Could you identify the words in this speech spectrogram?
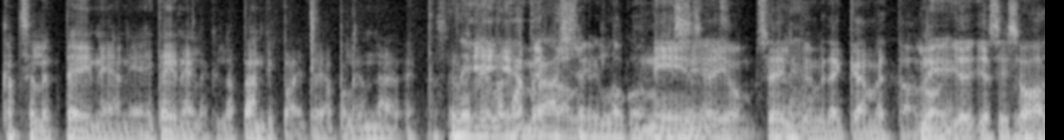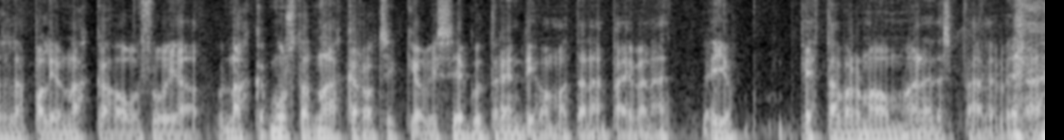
katselet teinejä, niin ei teineillä kyllä bändipaitoja paljon näy. Että se, Niin, niillä on vaan Thrasherin logo. Niin, se ei, ole, se ei liity mitenkään metalliin. Niin. Ja, ja siis onhan sillä paljon nahkahousuja ja nahka, mustat nahkarotsikki on vissiin joku trendihomma tänä päivänä. Et ei ole kehtaa varmaan omaa näitä tässä päälle vetää.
